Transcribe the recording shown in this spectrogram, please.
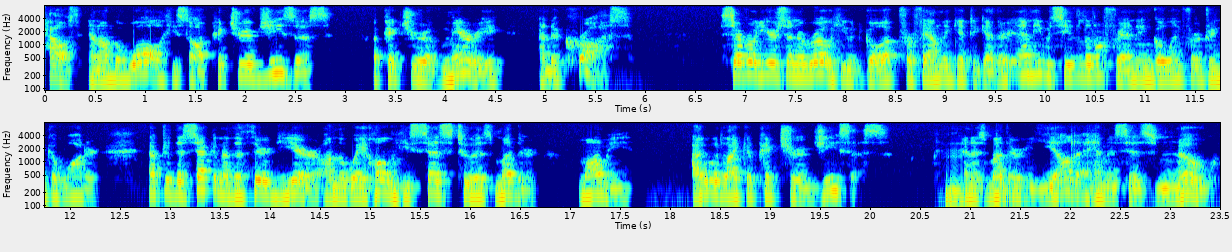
house, and on the wall, he saw a picture of Jesus, a picture of Mary, and a cross. Several years in a row, he would go up for family get together and he would see the little friend and go in for a drink of water. After the second or the third year, on the way home, he says to his mother, Mommy, I would like a picture of Jesus. Hmm. And his mother yelled at him and says, No,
